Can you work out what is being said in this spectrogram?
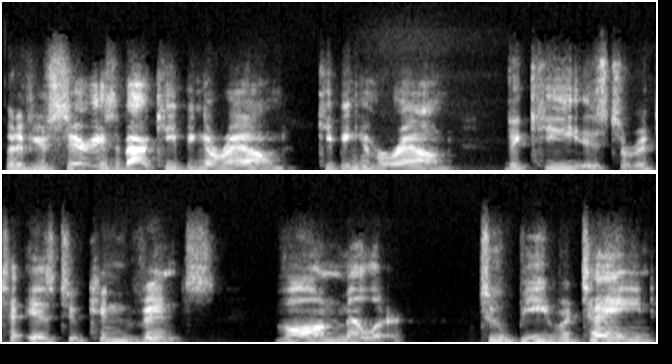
But if you're serious about keeping around, keeping him around, the key is to is to convince Von Miller to be retained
